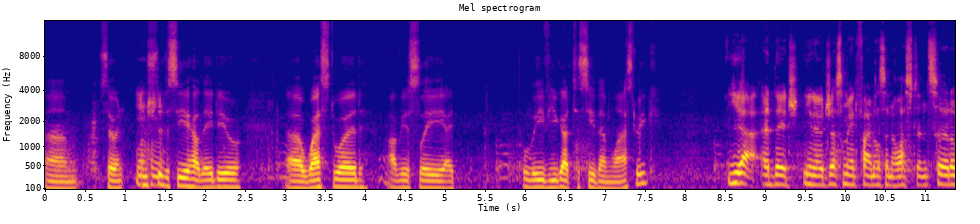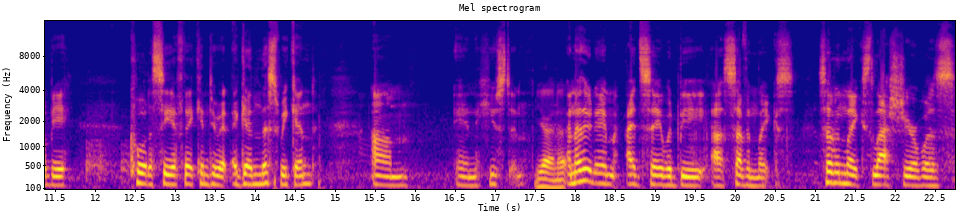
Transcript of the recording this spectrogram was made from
Um, so Mm-hmm. interested to see how they do. Uh, Westwood, obviously, I believe you got to see them last week. Yeah, and they you know just made finals in Austin, so it'll be cool to see if they can do it again this weekend, um, in Houston. Yeah, and Another name I'd say would be uh, Seven Lakes. Seven Lakes last year was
